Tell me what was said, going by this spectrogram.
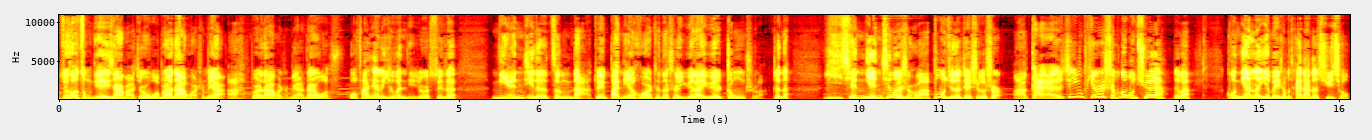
最后总结一下吧，就是我不知道大家伙什么样啊，不知道大家伙什么样，但是我我发现了一个问题，就是随着年纪的增大，对办年货真的是越来越重视了，真的。以前年轻的时候吧，不觉得这是个事儿啊，干，因为平时什么都不缺呀，对吧？过年了也没什么太大的需求，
